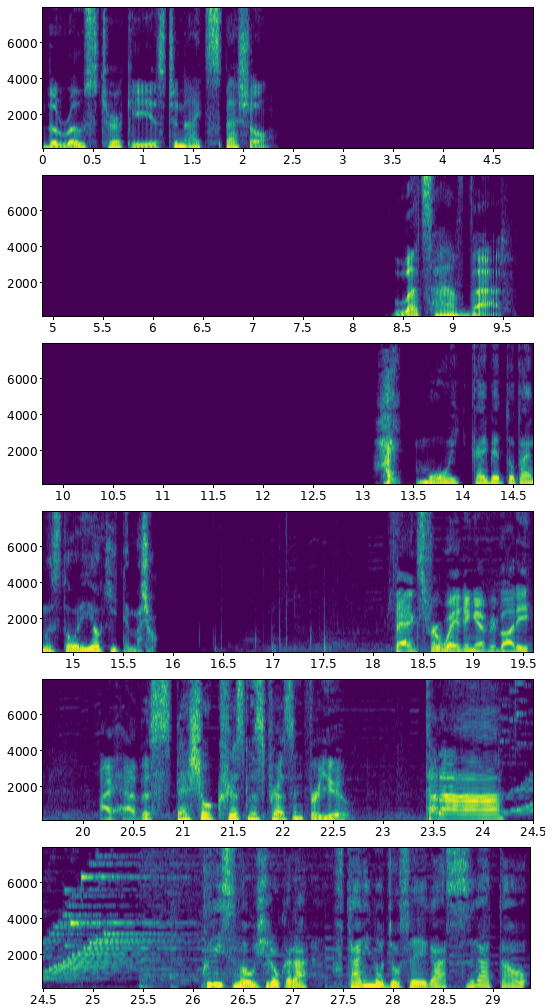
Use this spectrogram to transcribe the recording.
The roast turkey is tonight's special. Let's have that. はい、もう一回ベッドタイムストーリーを聞いてみましょ Thanks for waiting, everybody. I have a special Christmas present for you. Ta-da! う。クリスの後ろから二人の女性が姿を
